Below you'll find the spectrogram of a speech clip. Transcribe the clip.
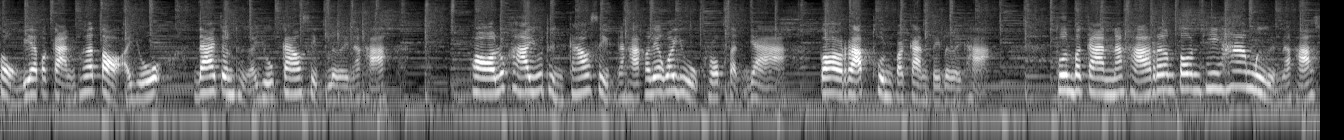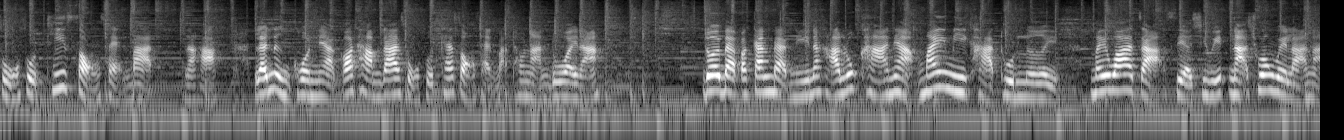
ส่งเบี้ยประกันเพื่อต่ออายุได้จนถึงอายุ 90 เลยนะคะ พอลูกค้าอายุถึง 90 นะคะเขาเรียกว่าอยู่ครบสัญญา ก็รับทุนประกันไปเลยค่ะ ทุนประกันนะคะ เริ่มต้นที่ 50,000นะคะ สูงสุดที่ 200,000 บาทนะคะ และ 1 คนเนี่ยก็ทำได้สูงสุดแค่ 200,000 บาทเท่านั้นด้วยนะ โดยแบบประกันแบบนี้นะคะ ลูกค้าเนี่ยไม่มีขาดทุนเลย ไม่ว่าจะเสียชีวิตณช่วงเวลาไหน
